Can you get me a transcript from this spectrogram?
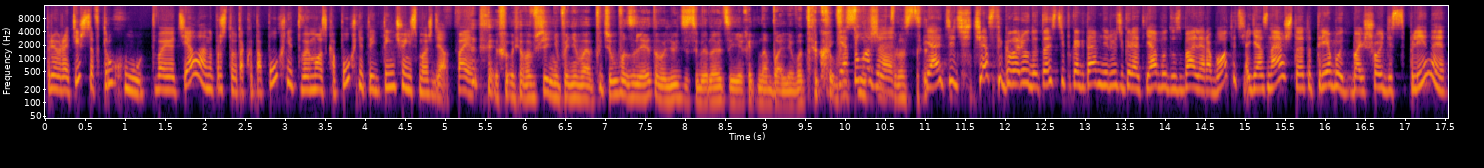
превратишься в труху. Твое тело, оно просто вот так вот опухнет, твой мозг опухнет, и ты ничего не сможешь делать. Поэтому. Я вообще не понимаю, почему после этого люди собираются ехать на Бали. Вот такое Я тоже. Просто. Я тебе честно говорю, ну, то есть, типа, когда мне люди говорят, я буду с Бали работать, я знаю, что это требует большой дисциплины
